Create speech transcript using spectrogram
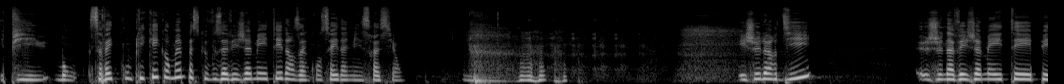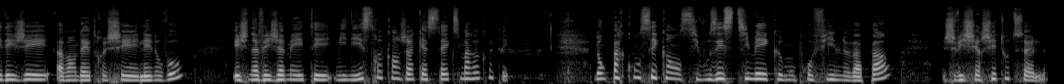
Et puis bon, ça va être compliqué quand même parce que vous n'avez jamais été dans un conseil d'administration. Et je leur dis, je n'avais jamais été PDG avant d'être chez Lenovo. Et je n'avais jamais été ministre quand Jean Castex m'a recruté. Donc par conséquent, si vous estimez que mon profil ne va pas, je vais chercher toute seule.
